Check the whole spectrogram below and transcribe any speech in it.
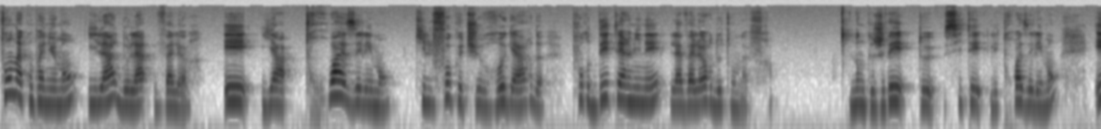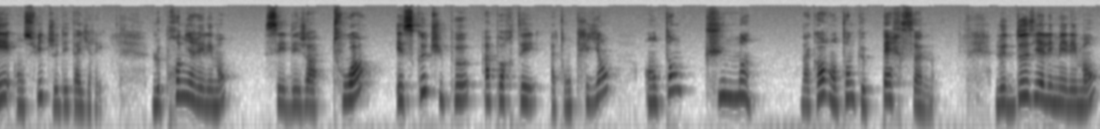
Ton accompagnement, il a de la valeur. Et il y a trois éléments qu'il faut que tu regardes pour déterminer la valeur de ton offre. Donc je vais te citer les trois éléments et ensuite je détaillerai. Le premier élément, c'est déjà toi et ce que tu peux apporter à ton client en tant qu'humain, d'accord En tant que personne? Le deuxième élément,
